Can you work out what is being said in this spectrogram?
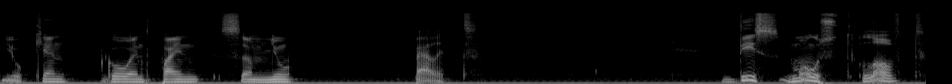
you can go and find some new palette. These most loved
